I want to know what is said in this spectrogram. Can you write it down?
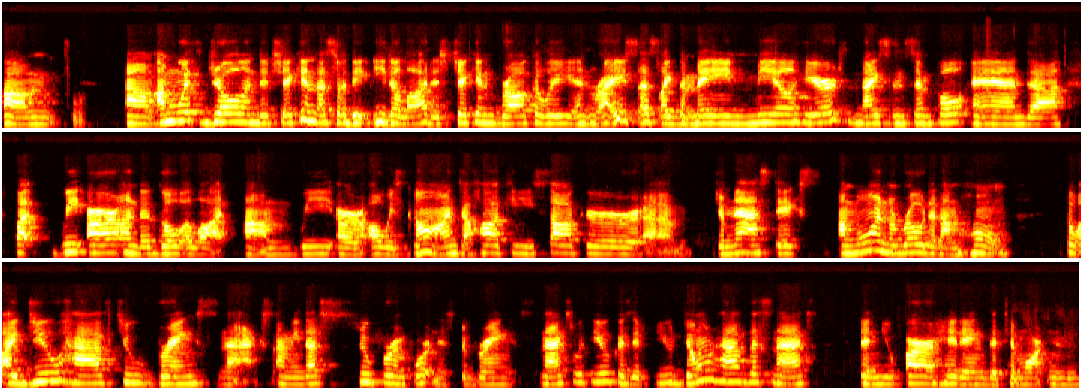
um, um, I'm with Joel and the chicken. That's what they eat a lot is chicken, broccoli, and rice. That's like the main meal here. Nice and simple. And uh, but we are on the go a lot. Um, we are always gone to hockey, soccer, um, gymnastics. I'm more on the road than I'm home. So I do have to bring snacks. I mean, that's super important is to bring snacks with you because if you don't have the snacks, then you are hitting the Tim Hortons.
